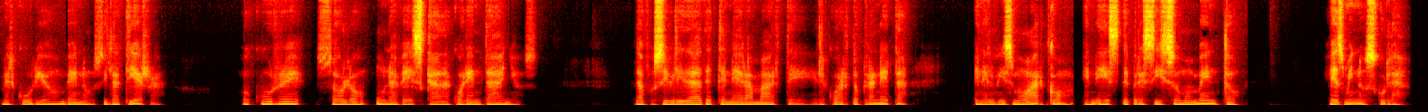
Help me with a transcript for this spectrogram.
Mercurio, Venus y la Tierra, ocurre solo una vez cada 40 años. La posibilidad de tener a Marte, el cuarto planeta, en el mismo arco en este preciso momento es minúscula.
